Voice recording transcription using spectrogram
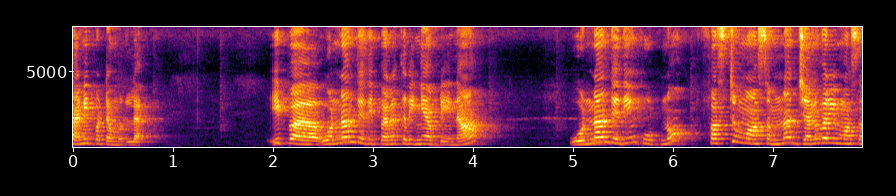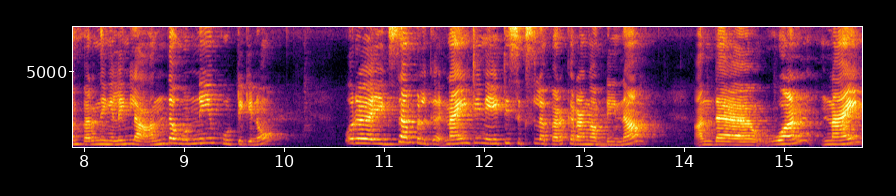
தனிப்பட்ட முறையில். இப்போ ஒன்றாம் தேதி பிறக்கிறீங்க அப்படின்னா ஒன்றாம் தேதியும் கூட்டணும். ஃபஸ்ட்டு மாதம்னா ஜனவரி மாதம் பிறந்தீங்க இல்லைங்களா? அந்த ஒன்றையும் கூட்டிக்கணும். ஒரு எக்ஸாம்பிளுக்கு நைன்டீன் எயிட்டி சிக்ஸில் பிறக்கிறாங்க அப்படின்னா அந்த ஒன் நைன்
